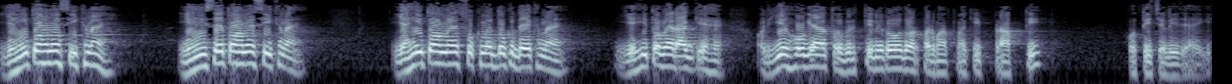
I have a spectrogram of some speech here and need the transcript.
यही तो हमें सीखना है। यहीं से तो हमें सीखना है। यही तो हमें सुख में दुख देखना है। यही तो वैराग्य है। और ये हो गया तो वृत्ति निरोध और परमात्मा की प्राप्ति होती चली जाएगी।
